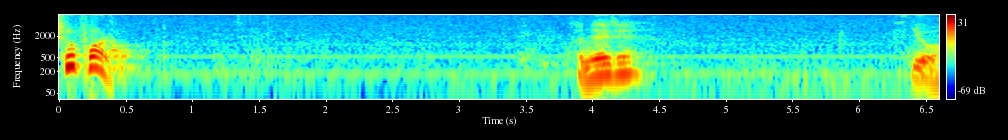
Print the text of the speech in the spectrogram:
શું ફળ? સમજાય છે? જુઓ.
